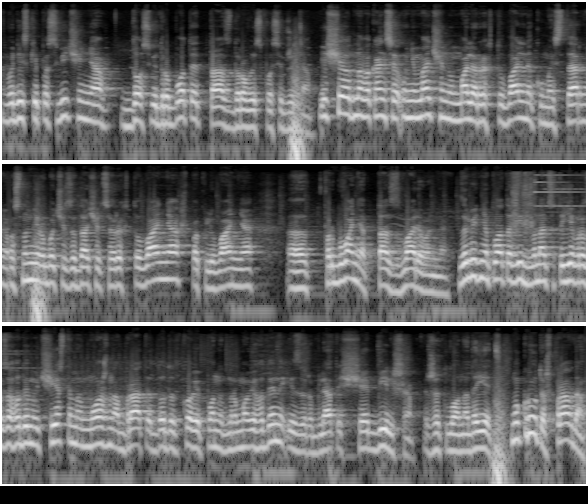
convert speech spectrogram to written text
водійське посвідчення, досвід роботи та здоровий спосіб життя. І ще одна вакансія у Німеччину маляр-рихтувальник у майстерню. Основні робочі задачі це рихтування, шпаклювання. Е, Фарбування та зварювання. Заробітня плата від 12 євро за годину чистими можна брати додаткові понаднормові години і заробляти ще більше. Житло надається. Ну круто ж, правда?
